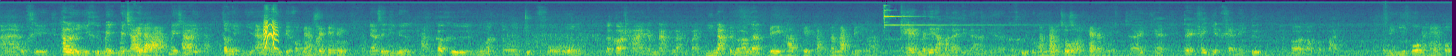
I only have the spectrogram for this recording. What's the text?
อ่าโอเค ถ้าเราอย่างนี้คือไม่ไม่ใช่ไม่ได้ไม่ใช่ ครับ ต้องอย่างนี้อ่าอย่างนี้เป็นความแนรู้วใหเส้นม่ที่หนึ่งแนวเส้นที่หนึ่งครับ ก็คือนวดตรงจุดโค้ง แล้วก็ถ่ายน้ำหนักหลังไป นี่หนักเป็นไหมครับอาจารย์ดีครับดีครับ น้ำหนักดีมากแขนไม่ได้ทำอะไรเลยนะอันเนี้ยก็คือดูน้ำหนักตัวแค่นั้นเอง ใช่แค่แต่แค่เหยียดแขนให้ตึงแล้วก็เราก็ไปผมอย่างนี้ปุ๊บอ่าฮะ ผม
